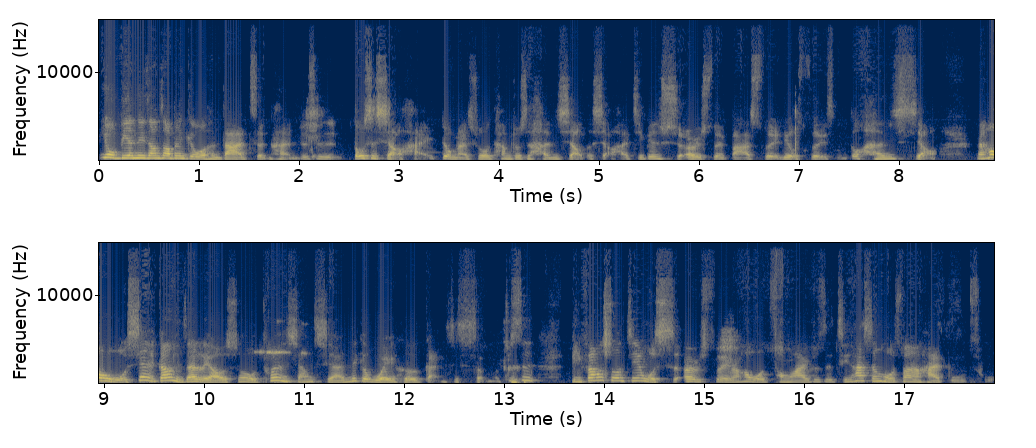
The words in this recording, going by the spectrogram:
右边那张照片给我很大的震撼，就是都是小孩，对我们来说，他们都是很小的小孩，即便十二岁、八岁、六岁，什么都很小。然后我现在刚刚你在聊的时候，我突然想起来，那个违和感是什么？就是 比方说，今天我十二岁，然后我从来就是其他生活算还不错，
